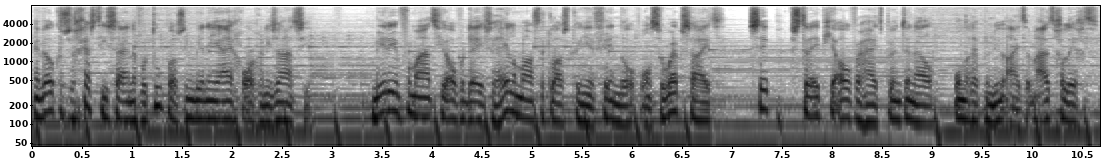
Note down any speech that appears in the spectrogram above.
En welke suggesties zijn er voor toepassing binnen je eigen organisatie? Meer informatie over deze hele masterclass kun je vinden op onze website sip-overheid.nl onder het menu-item uitgelicht.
